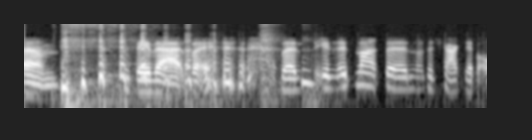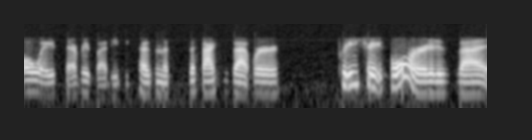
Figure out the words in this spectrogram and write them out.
um, to say that, but but it's not the most attractive always to everybody because the, the fact is that we're pretty straightforward. Is that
